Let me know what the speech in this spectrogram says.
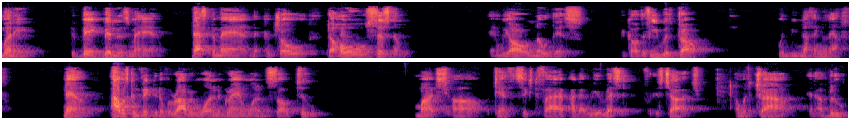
money, the big businessman. That's the man that controls the whole system. And we all know this because if he withdraw, wouldn't be nothing left. Now, I was convicted of a robbery one and a grand one and assault two. March uh, 10th, 65, I got rearrested for this charge. I went to trial and I blew.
